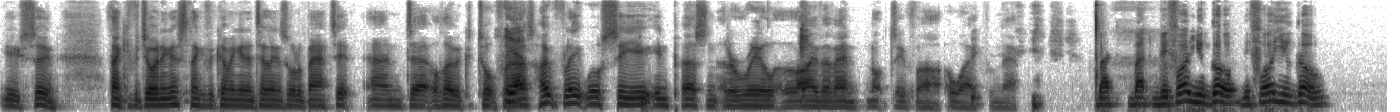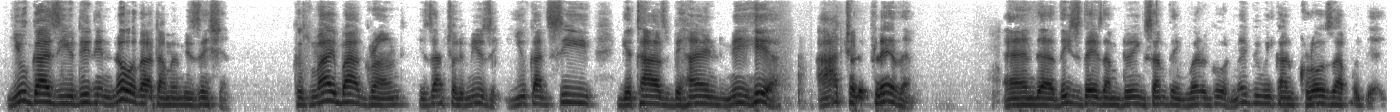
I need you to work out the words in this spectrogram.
you soon. Thank you for joining us. Thank you for coming in and telling us all about it. And uh, although we could talk for Yeah. hours, hopefully we'll see you in person at a real live event, not too far away from there. But but before you go, before you go, you guys you didn't know that I'm a musician. Because my background is actually music. You can see guitars behind me here. I actually play them. And uh, these days I'm doing something very good. Maybe we can close up with the,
